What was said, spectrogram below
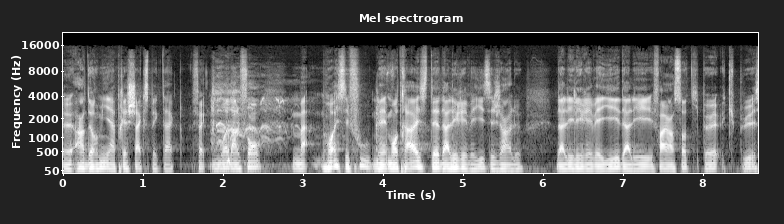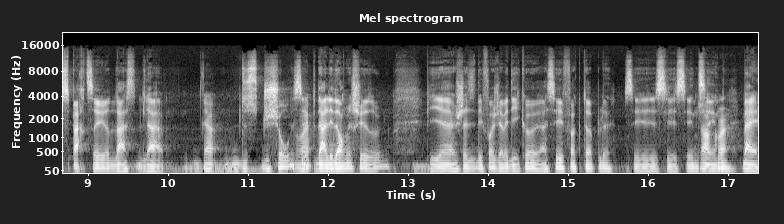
euh, endormies après chaque spectacle. Fait que moi, dans le fond, ma- ouais, c'est fou, mais mon travail, c'était d'aller réveiller ces gens-là. D'aller les réveiller, d'aller faire en sorte qu'ils, peut- qu'ils puissent partir de la- de la, Yeah. du, du show, Ouais. puis d'aller dormir chez eux. Puis euh, je te dis, des fois, j'avais des cas assez fucked up. là. C'est, c'est, insane. quoi? Ben,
